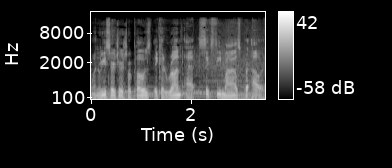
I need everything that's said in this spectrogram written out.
when researchers proposed they could run at 60 miles per hour.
